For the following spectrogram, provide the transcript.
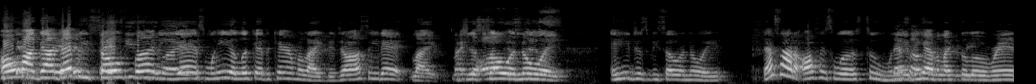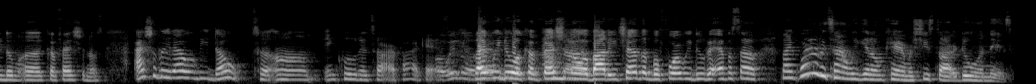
oh my god that'd be so funny like, yes when he'll look at the camera like did y'all see that like, like just so annoyed just... and he'd just be so annoyed that's how the office was too when That's they be having like the be. little random uh, confessionals. Actually, that would be dope to um include into our podcast. Oh, like we do a confessional not... about each other before we do the episode. Like why every time we get on camera, she start doing this,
